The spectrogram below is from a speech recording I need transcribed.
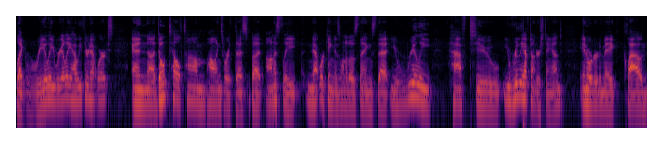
like really, really how Ethernet works. And uh, don't tell Tom Hollingsworth this, but honestly, networking is one of those things that you really have to you really have to understand in order to make cloud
